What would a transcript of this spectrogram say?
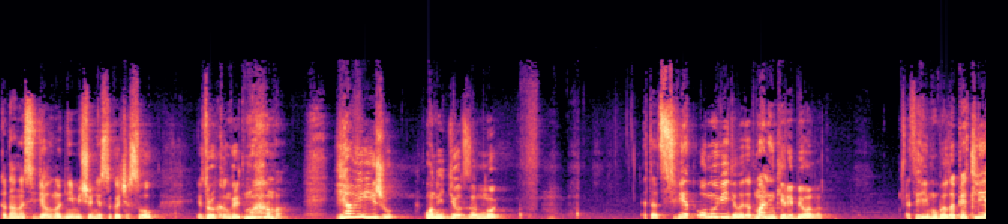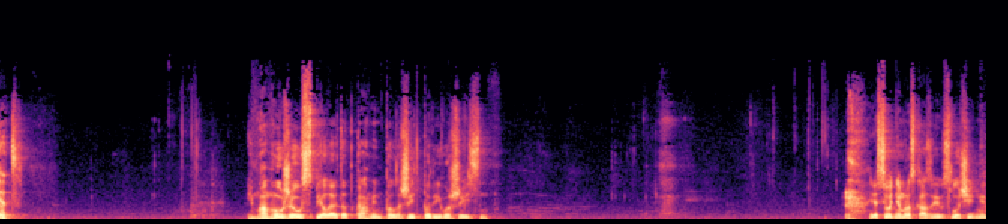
Когда она сидела над ним еще несколько часов, и вдруг он говорит, мама, я вижу, он идет за мной этот свет он увидел, этот маленький ребенок. Это ему было пять лет. И мама уже успела этот камень положить под его жизнь. Я сегодня вам рассказываю случай,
